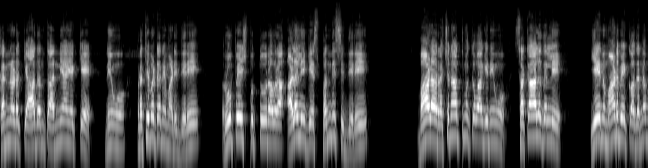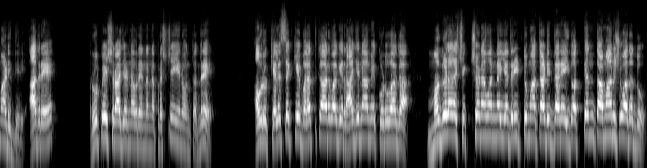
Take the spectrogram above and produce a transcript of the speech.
ಕನ್ನಡಕ್ಕೆ ಆದಂಥ ಅನ್ಯಾಯಕ್ಕೆ ನೀವು ಪ್ರತಿಭಟನೆ ಮಾಡಿದ್ದೀರಿ. ರೂಪೇಶ್ ಪುತ್ತೂರ್ ಅವರ ಅಳಲಿಗೆ ಸ್ಪಂದಿಸಿದ್ದೀರಿ. ಬಹಳ ರಚನಾತ್ಮಕವಾಗಿ ನೀವು ಸಕಾಲದಲ್ಲಿ ಏನು ಮಾಡಬೇಕು ಅದನ್ನು ಮಾಡಿದ್ದೀರಿ. ಆದರೆ ರೂಪೇಶ್ ರಾಜಣ್ಣವರೇ ನನ್ನ ಪ್ರಶ್ನೆ ಏನು ಅಂತಂದ್ರೆ ಅವರು ಕೆಲಸಕ್ಕೆ ಬಲತ್ಕಾರವಾಗಿ ರಾಜೀನಾಮೆ ಕೊಡುವಾಗ ಮಗಳ ಶಿಕ್ಷಣವನ್ನ ಎದುರಿಟ್ಟು ಮಾತಾಡಿದ್ದಾರೆ. ಇದು ಅತ್ಯಂತ ಅಮಾನುಷವಾದದ್ದು.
